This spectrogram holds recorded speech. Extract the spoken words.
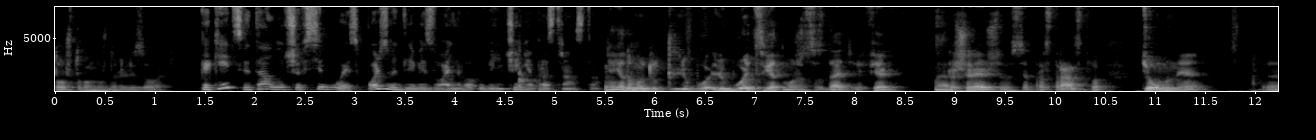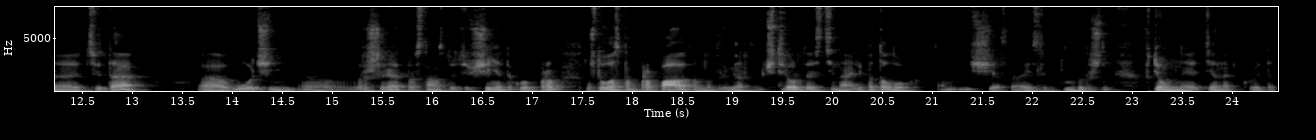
то, что вам нужно реализовать. Какие цвета лучше всего использовать для визуального увеличения пространства? Я думаю, тут любой, любой цвет может создать эффект расширяющегося пространства. Темные э, цвета очень э, расширяет пространство. То есть ощущение такое, то, что у вас там пропала, там, например, четвертая стена или потолок там исчез, да, если он выкрашен в темный оттенок какой-то.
